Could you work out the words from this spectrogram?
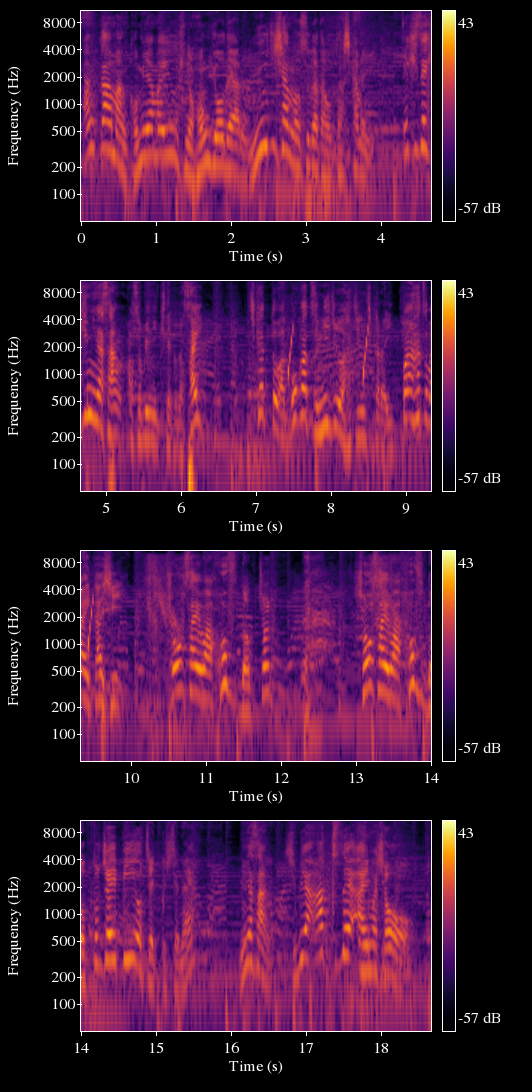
アンカーマン小宮山雄飛の本業であるミュージシャンの姿を確かめにぜひぜひ皆さん遊びに来てください。チケットは5月28日から一般発売開始。詳細はホフドッチョ 詳細はホフ .jp をチェックしてね。皆さん渋谷アックスで会いましょう。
